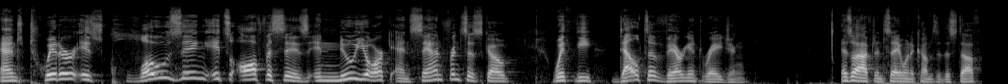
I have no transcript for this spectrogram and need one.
And Twitter is closing its offices in New York and San Francisco with the Delta variant raging. As I often say when it comes to this stuff,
